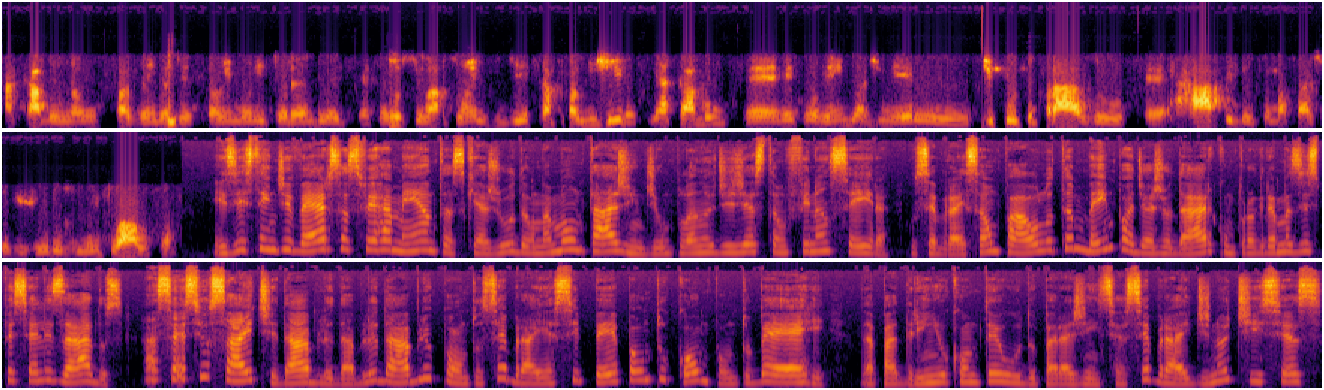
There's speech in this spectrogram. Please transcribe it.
Acabam não fazendo a gestão e monitorando essas oscilações de capital de giro e acabam é, recorrendo a dinheiro de curto prazo é, rápido com uma taxa de juros muito alta. Existem diversas ferramentas que ajudam na montagem de um plano de gestão financeira. O Sebrae São Paulo também pode ajudar com programas especializados. Acesse o site www.sebraesp.com.br. Da Padrinho Conteúdo para a agência Sebrae de Notícias,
